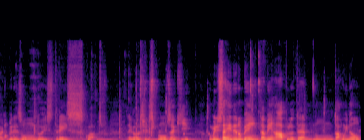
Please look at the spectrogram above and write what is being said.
Aqui, beleza. Um, dois, três, quatro. Legal, deixa eles prontos aqui. O menino está rendendo bem, tá bem rápido até, não tá ruim não.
